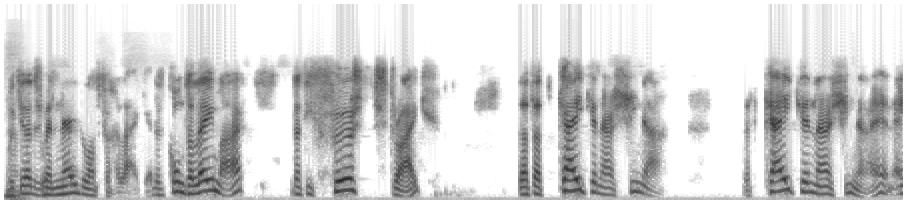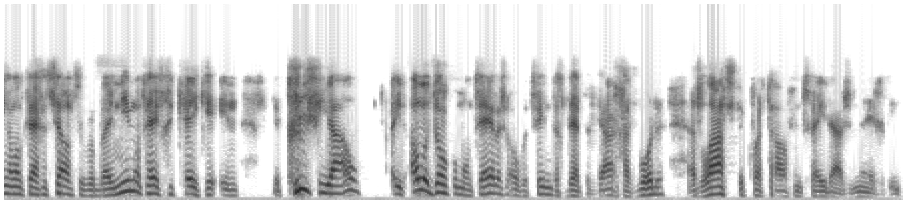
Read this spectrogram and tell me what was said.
Moet je dat eens met Nederland vergelijken. En dat komt alleen maar dat die first strike, dat dat kijken naar China, dat kijken naar China, hè, en Engeland krijgt hetzelfde probleem. Niemand heeft gekeken in de cruciaal, in alle documentaires over 20, 30 jaar gaat worden, het laatste kwartaal van 2019.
